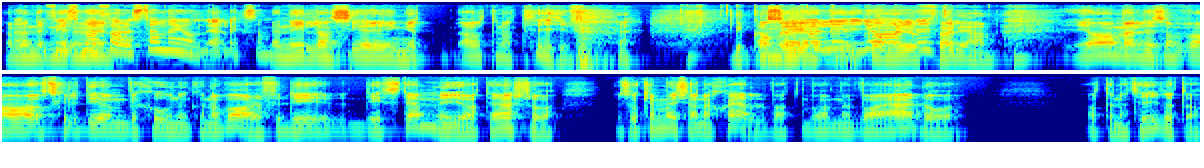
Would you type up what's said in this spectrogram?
Ja, men- det finns men- många föreställningar om det. Liksom. Men ni lanserar ju inget alternativ. Det kommer, Alltså, i, jag- det jag kommer i lite- uppföljaren. Ja, men liksom, vad skulle den visionen kunna vara? För det, det stämmer ju att det är så. Men så kan man ju känna själv. Att, men vad är då alternativet då?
